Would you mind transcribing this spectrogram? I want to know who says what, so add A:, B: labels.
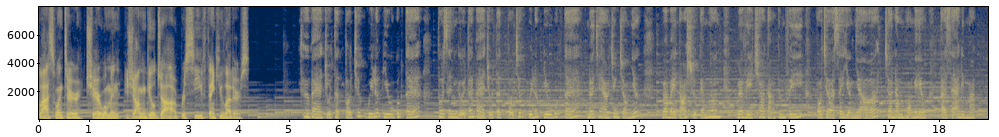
A: Last winter, Chairwoman Zhang Giljia received thank you letters.
B: Thưa bà Chủ tịch Tổ chức quy lớp du quốc tế, tôi xin gửi tới bà Chủ tịch Tổ chức quy lớp du quốc tế lời chào trân trọng nhất và bày tỏ sự cảm ơn về việc trao tặng kinh phí hỗ trợ xây dựng nhà ở cho năm hộ nghèo tại xã Điềm Mạch.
